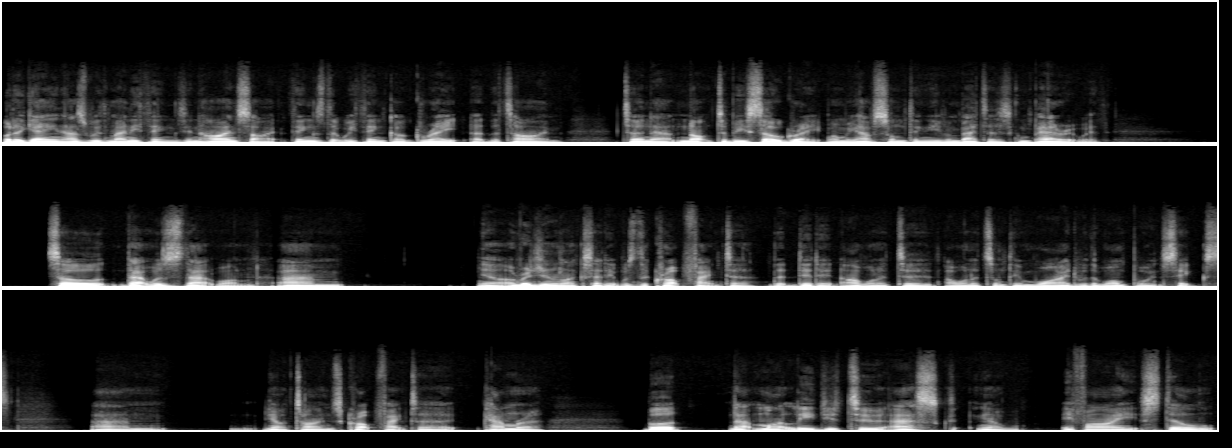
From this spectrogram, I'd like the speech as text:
but again, as with many things, in hindsight, things that we think are great at the time turn out not to be so great when we have something even better to compare it with. So that was that one. Um, originally, like I said, it was the crop factor that did it. I wanted to, I wanted something wide with a 1.6, um, you know, times crop factor camera, but that might lead you to ask, you know, if I still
